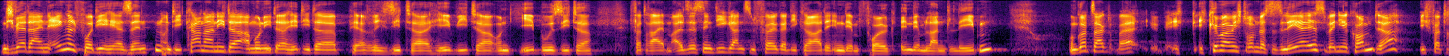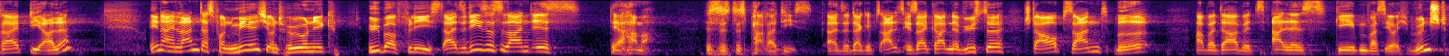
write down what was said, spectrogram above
und ich werde einen Engel vor dir her senden und die Kananiter, Ammoniter, Hethiter, Perisiter, Heviter und Jebusiter vertreiben. Also es sind die ganzen Völker, die gerade in dem Volk, in dem Land leben. Und Gott sagt, ich, ich kümmere mich darum, dass es leer ist, wenn ihr kommt. Ja, ich vertreibe die alle in ein Land, das von Milch und Honig überfließt. Also dieses Land ist der Hammer. Es ist das Paradies. Also da gibt es alles. Ihr seid gerade in der Wüste, Staub, Sand, bläh, aber da wird es alles geben, was ihr euch wünscht.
